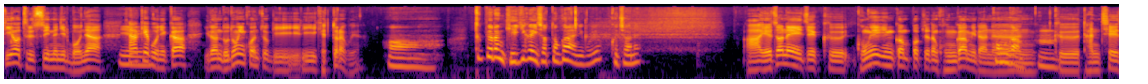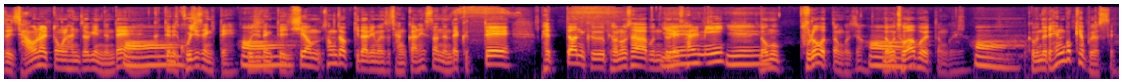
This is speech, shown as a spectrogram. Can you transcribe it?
뛰어들 수 있는 일이 뭐냐 예. 생각해 보니까 이런 노동인권 쪽 일이 겠더라고요. 어, 특별한 계기가 있었던 건 아니고요, 그 전에. 아 예전에 이제 그 공익인권법재단 공감이라는 공감. 음. 그 단체에서 자원 활동을 한 적이 있는데 어. 그때는 고시생 때 고시생 때 어. 시험 성적 기다리면서 잠깐 했었는데 그때 뵀던 그 변호사분들의 예. 삶이 예. 너무 부러웠던 거죠. 어. 너무 좋아 보였던 거예요. 어. 그분들이 행복해 보였어요.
